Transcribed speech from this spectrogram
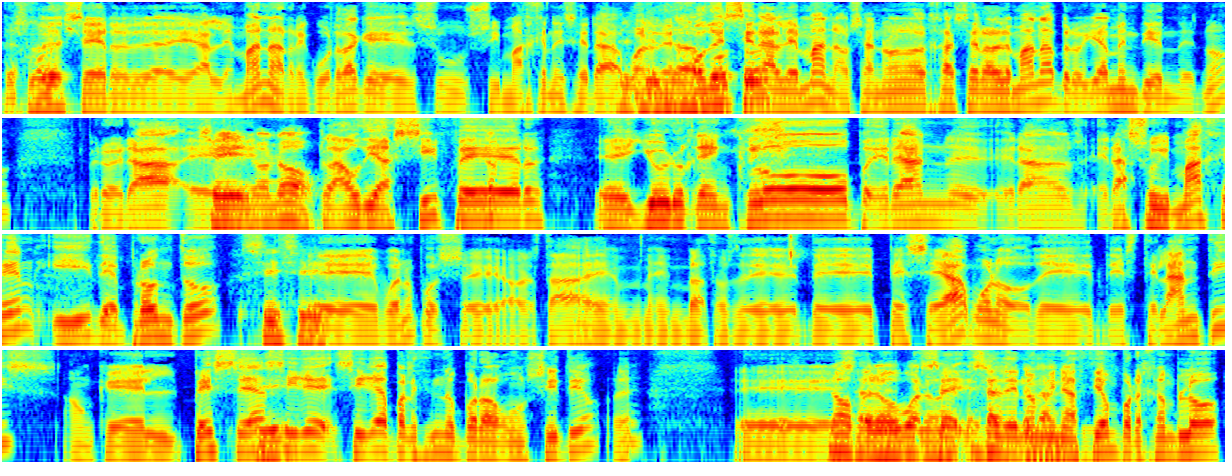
dejó de ser alemana. Recuerda que sus imágenes eran. Bueno, dejó de ser alemana, o sea, no deja de ser alemana, pero ya me entiendes, ¿no? Pero era Claudia Schiffer, Jürgen Klopp, eran, era, era su imagen y de pronto, bueno, pues ahora está en, brazos de, PSA, bueno, de, de Stellantis, aunque el PSA sigue, sigue apareciendo por algún sitio. ¿eh? Eh, no, esa, pero bueno, esa, denominación, por ejemplo,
